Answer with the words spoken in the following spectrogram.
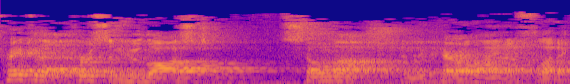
Pray for that person who lost so much in the Carolina flooding.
